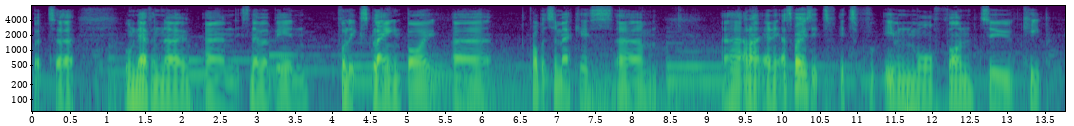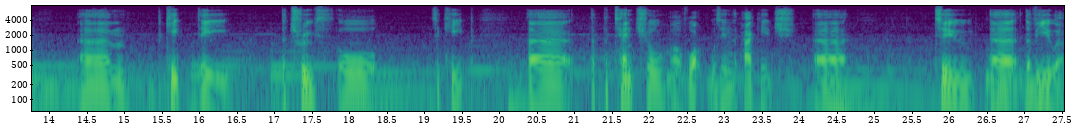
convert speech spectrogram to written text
but uh, we'll never know, and it's never been fully explained by uh, Robert Zemeckis. Um, uh, and I, and I suppose it's it's f- even more fun to keep um, keep the the truth or to keep uh, the potential of what was in the package uh, to uh, the viewer,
